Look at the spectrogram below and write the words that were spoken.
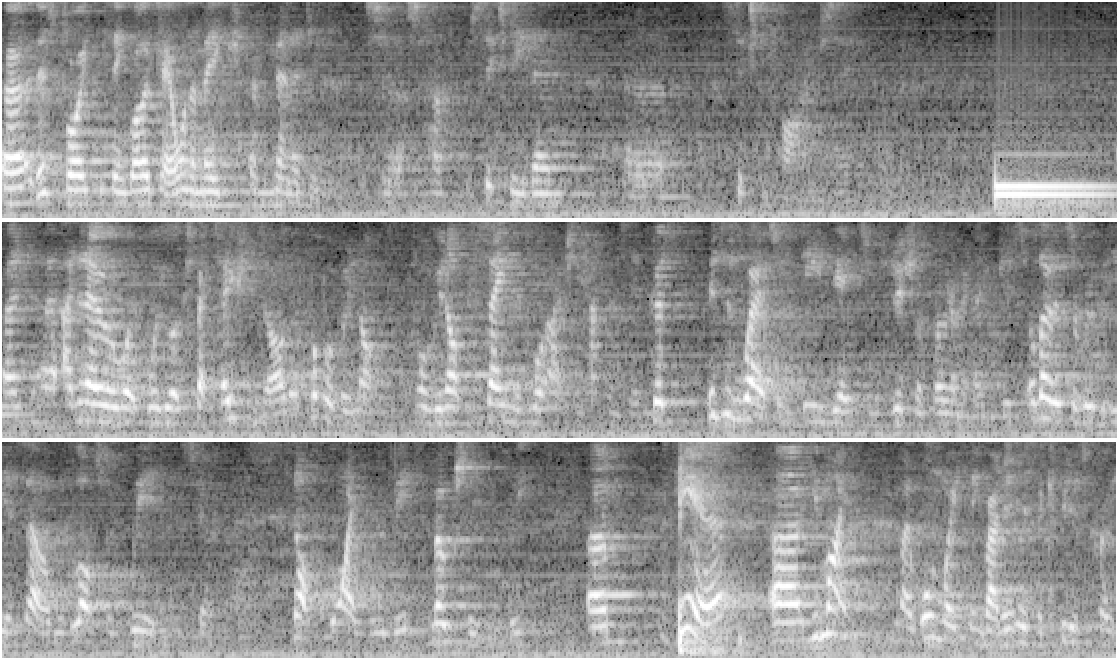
uh, at this point, you think, well, okay, I want to make a melody. So let's have 60, then uh, 65, say. And uh, I don't know what, what, your expectations are. They're probably not, probably not the same as what actually happens here. Because this is where it sort of deviates from traditional programming languages. Although it's a Ruby DSL, there's lots of weirdness going on. It's not quite Ruby, it's mostly Ruby. Um, here, uh, you might, you one way to think about it is the computer's crazy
